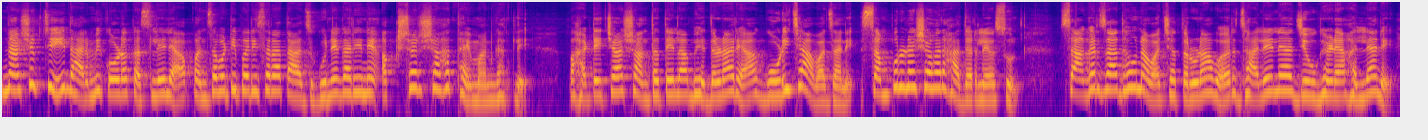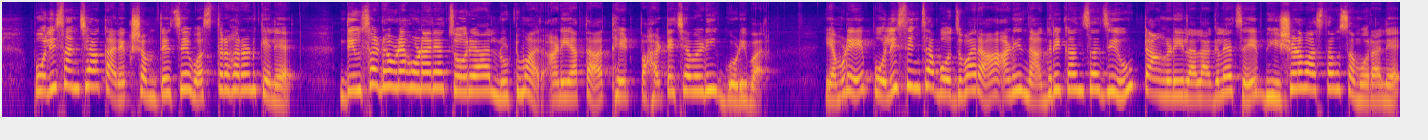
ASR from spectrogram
नाशिकची धार्मिक ओळख असलेल्या पंचवटी परिसरात आज गुन्हेगारीने अक्षरशः थैमान घातले. पहाटेच्या शांततेला भेदणाऱ्या गोळीच्या आवाजाने संपूर्ण शहर हादरले असून सागर जाधव नावाच्या तरुणावर झालेल्या जीवघेण्या हल्ल्याने पोलिसांच्या कार्यक्षमतेचे वस्त्रहरण केले आहे. दिवसाढवळ्या होणाऱ्या चोऱ्या लुटमार आणि आता थेट पहाटेच्या वेळी गोळीबार. यामुळे पोलिसिंगचा बोजवारा आणि नागरिकांचा जीव टांगणीला लागल्याचे भीषण वास्तव समोर आले आहे.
